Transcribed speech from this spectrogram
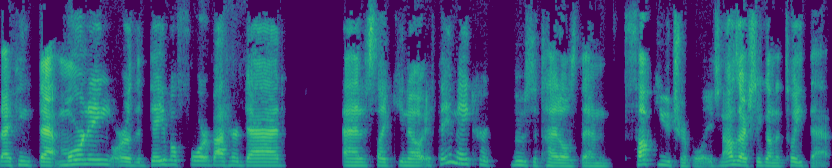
I think that morning or the day before about her dad. And it's like, you know, if they make her lose the titles, then fuck you, Triple H. And I was actually gonna tweet that.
